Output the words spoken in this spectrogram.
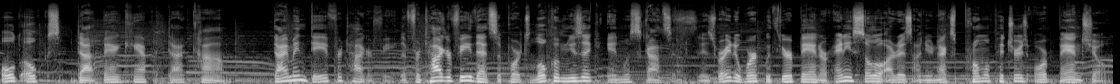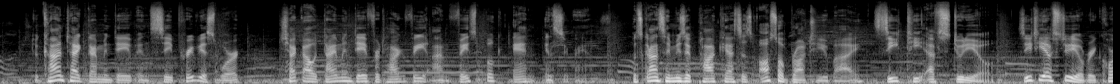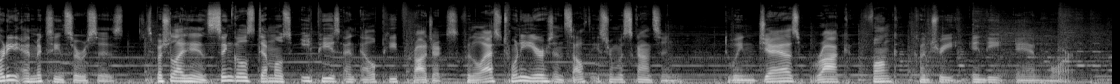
oldoaks.bandcamp.com. Diamond Dave Photography, the photography that supports local music in Wisconsin, is ready to work with your band or any solo artist on your next promo pictures or band show. To contact Diamond Dave and see previous work, check out Diamond Dave Photography on Facebook and Instagram. Wisconsin Music Podcast is also brought to you by ZTF Studio. ZTF Studio recording and mixing services, specializing in singles, demos, EPs, and LP projects for the last 20 years in southeastern Wisconsin, doing jazz, rock, funk, country, indie, and more.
